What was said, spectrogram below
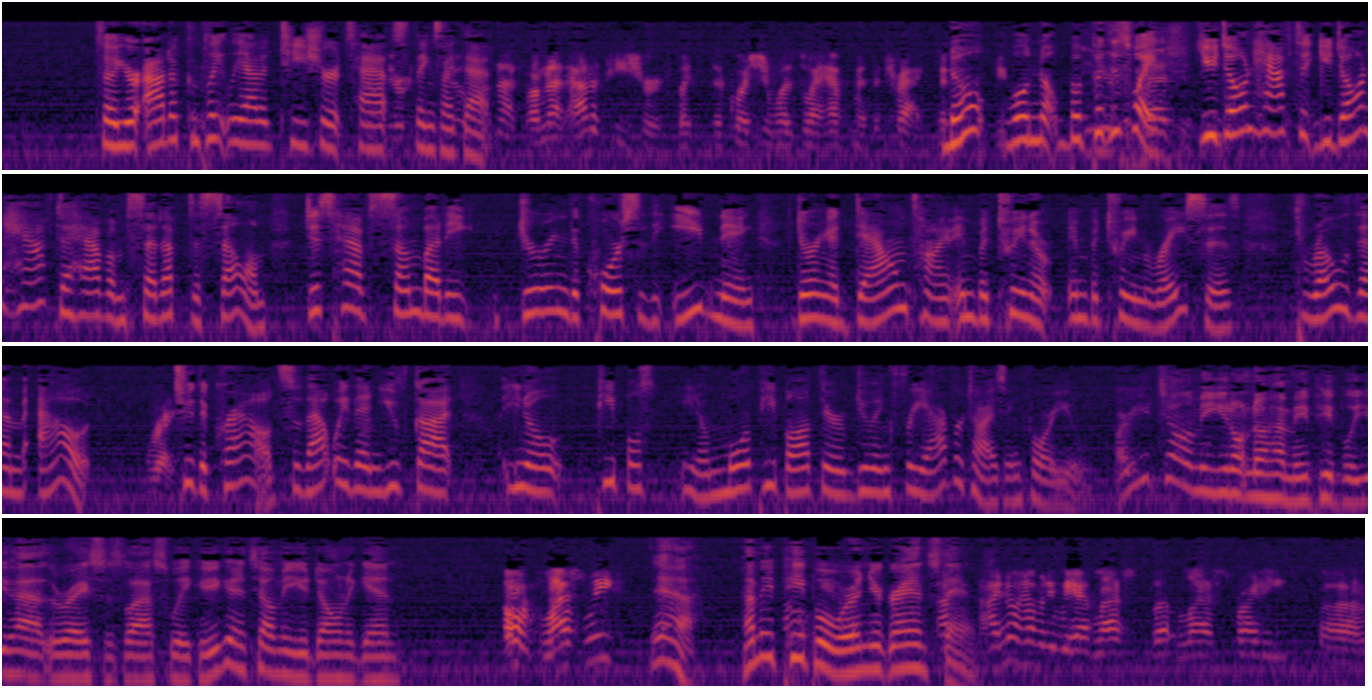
So you're out of completely out of t-shirts, hats, There- things like no, that. I'm not, I'm not out of t-shirts, but the question was, do I have them at the track? No, well, no, but put your this way: possession. you don't have to. You don't have to have them set up to sell them. Just have somebody during the course of the evening, during a downtime in between a, in between races, throw them out Right. to the crowd. So that way, then you've got you know people, you know more people out there doing free advertising for you. Are you telling me you don't know how many people you had at the races last week? Are you going to tell me you don't again? Oh, last week? Yeah. How many people were in your grandstand? I, I know how many we had last last Friday. Uh,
